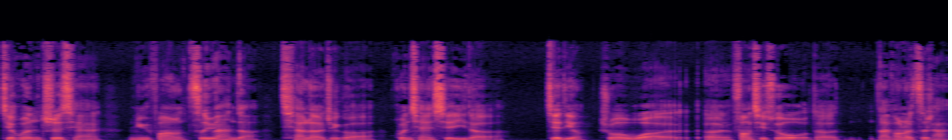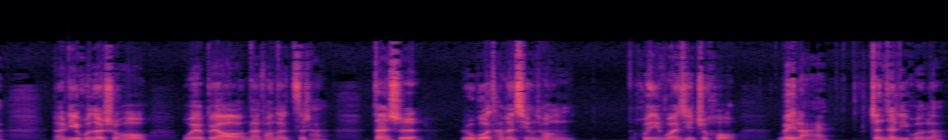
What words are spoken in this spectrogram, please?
结婚之前。女方自愿的签了这个婚前协议的界定，说我呃放弃所有的男方的资产，呃离婚的时候我也不要男方的资产。但是如果他们形成婚姻关系之后，未来真的离婚了，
